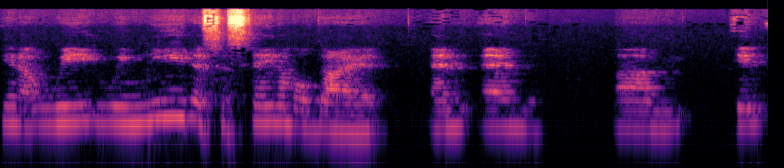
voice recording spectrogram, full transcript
you know, we we need a sustainable diet, and and um, it,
